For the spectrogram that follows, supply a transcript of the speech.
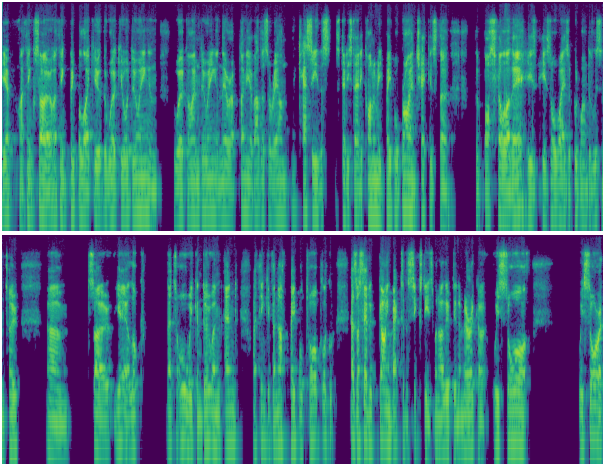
Yep, I think so. I think people like you, the work you're doing and the work I'm doing, and there are plenty of others around. CASSE, the steady state economy people. Brian Czech is the the boss fella there. He's he's always a good one to listen to. Um, so yeah, look, that's all we can do. And and I think if enough people talk, look, as I said, going back to the '60s when I lived in America, we saw we saw it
